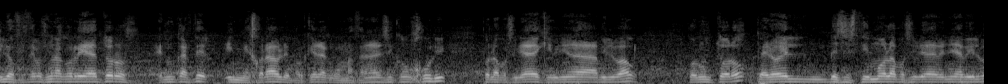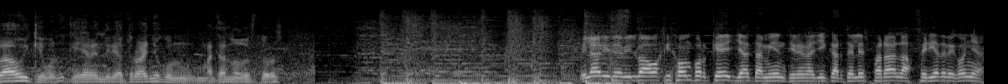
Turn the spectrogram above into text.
le ofrecemos una corrida de toros en un cartel inmejorable, porque era con Manzanares y con Juli, por la posibilidad de que viniera a Bilbao con un toro, pero él desestimó la posibilidad de venir a Bilbao y que bueno, que ya vendría otro año con matando dos toros Pilar y de Bilbao a Gijón porque ya también tienen allí carteles para la Feria de Begoña.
